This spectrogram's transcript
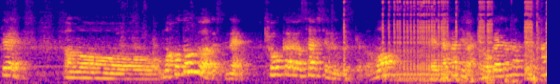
であのー、まあ、ほとんどはですね教会を指してるんですけども、え、中には教会じゃなくて単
